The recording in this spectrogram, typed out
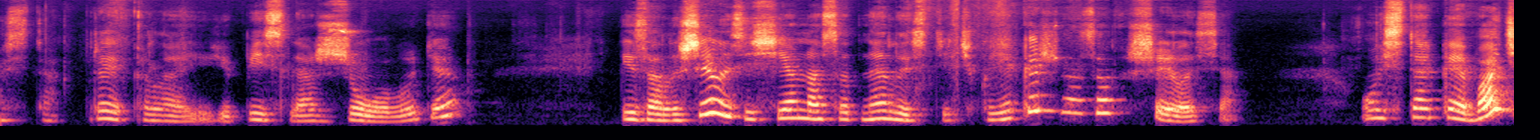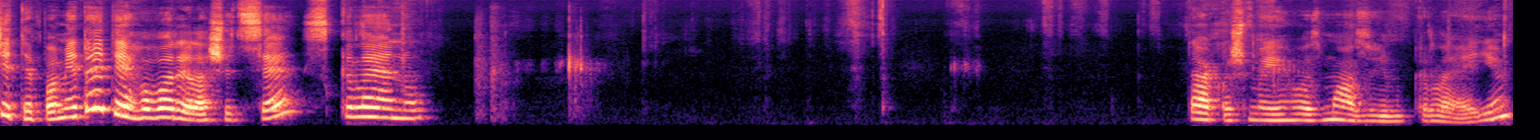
Ось так приклеюю після жолудя. І залишилося ще в нас одне листячко. Яке ж нас залишилося? Ось таке. Бачите, пам'ятаєте, я говорила, що це з клену. Також ми його змазуємо клеєм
